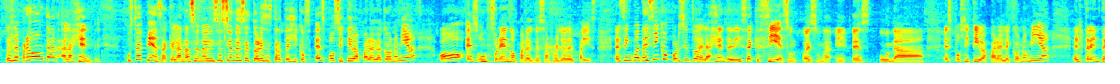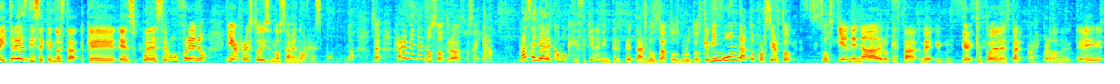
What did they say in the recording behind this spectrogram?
Entonces le preguntan a la gente, ¿usted piensa que la nacionalización de sectores estratégicos es positiva para la economía o es un freno para el desarrollo del país? El 55% de la gente dice que sí es, un- es, una, es, positiva para la economía, el 33% dice que, no está, que es, puede ser un freno y el resto dice no sabe, no responde. ¿no? O sea, realmente nosotros, o sea, ya, más allá de cómo que se quieren interpretar los datos brutos, que ningún dato, por cierto, sostiene nada de lo que está de- que, pueden estar perdón eh,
